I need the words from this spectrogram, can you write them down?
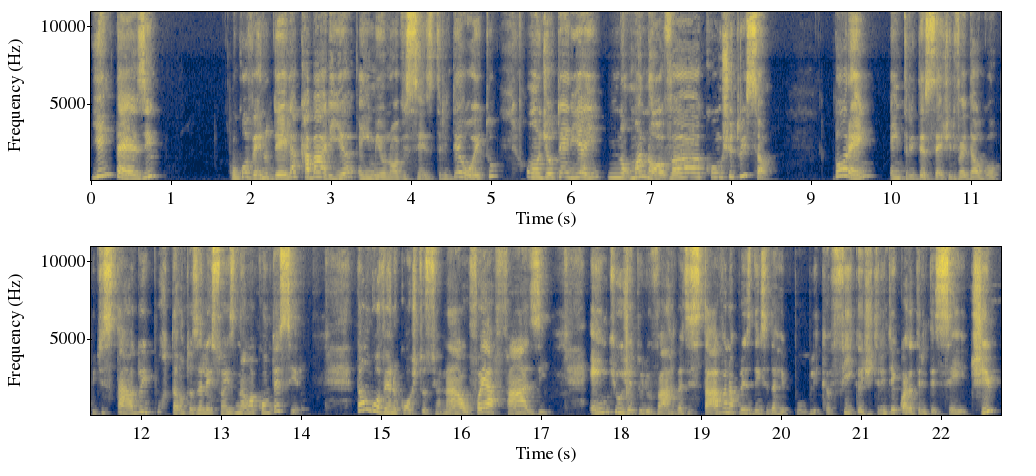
e em tese, o governo dele acabaria em 1938, onde eu teria aí uma nova Constituição. Porém, em 37 ele vai dar o golpe de Estado e, portanto, as eleições não aconteceram. Então, o governo constitucional foi a fase em que o Getúlio Vargas estava na presidência da República, fica de 34 a 37.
